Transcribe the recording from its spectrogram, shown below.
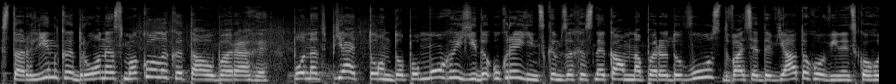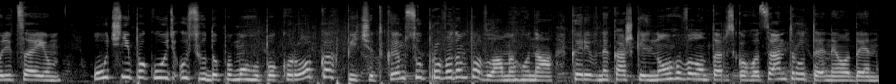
Старлінки, дрони, смаколики та обереги. Понад 5 тонн допомоги їде українським захисникам на передову з 29-го Вінницького ліцею. Учні пакують усю допомогу по коробках під чітким супроводом Павла Мигуна, керівника шкільного волонтерського центру ТН1.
